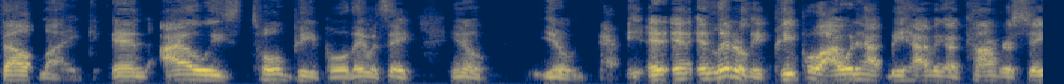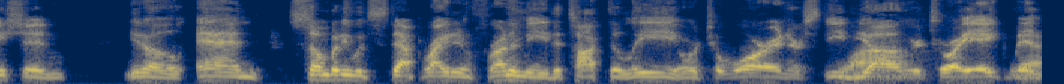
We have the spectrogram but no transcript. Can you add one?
felt like, and I always told people they would say, you know, you know, and, and literally people I would have, be having a conversation, you know, and somebody would step right in front of me to talk to Leigh or to Warren or Steve wow. Young or Troy Aikman. Yeah.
